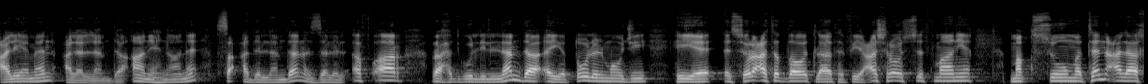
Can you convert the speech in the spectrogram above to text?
على اللمدا على اللمدا أنا هنا صعد اللمدا نزل ال fr راح تقول لي اللمدا أي الطول الموجي هي سرعة الضوء 3 في 10 اس 8 مقسومة على 45.665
